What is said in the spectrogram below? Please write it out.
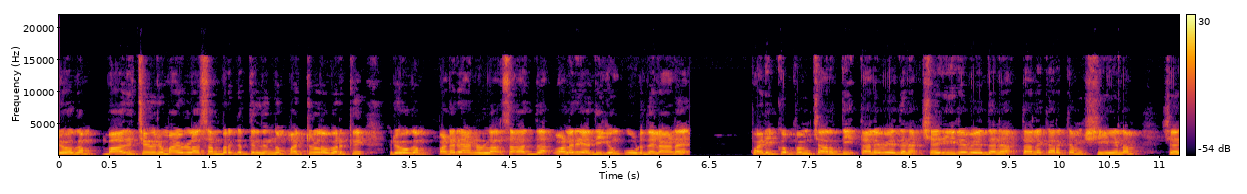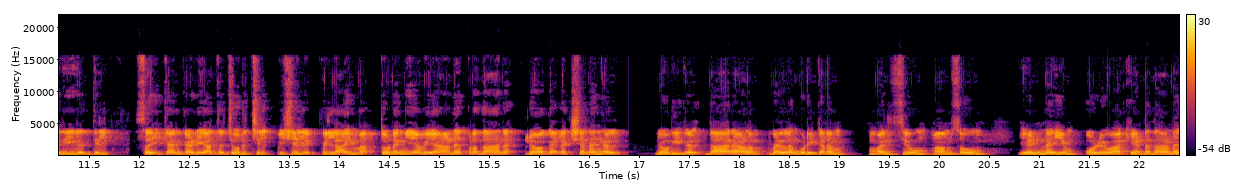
രോഗം ബാധിച്ചവരുമായുള്ള സമ്പർക്കത്തിൽ നിന്നും മറ്റുള്ളവർക്ക് രോഗം പടരാനുള്ള സാധ്യത വളരെയധികം കൂടുതലാണ്. പനിക്കൊപ്പം ഛർദി തലവേദന ശരീരവേദന തലകറക്കം ക്ഷീണം ശരീരത്തിൽ സഹിക്കാൻ കഴിയാത്ത ചൊറിച്ചിൽ വിശലിപ്പില്ലായ്മ തുടങ്ങിയവയാണ് പ്രധാന രോഗലക്ഷണങ്ങൾ. രോഗികൾ ധാരാളം വെള്ളം കുടിക്കണം മത്സ്യവും മാംസവും എണ്ണയും ഒഴിവാക്കേണ്ടതാണ്.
